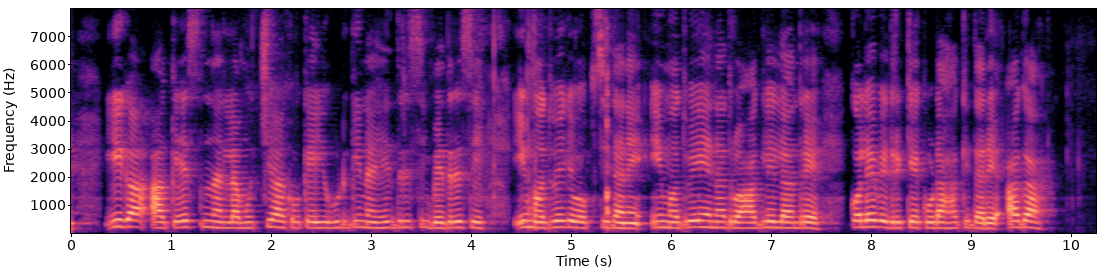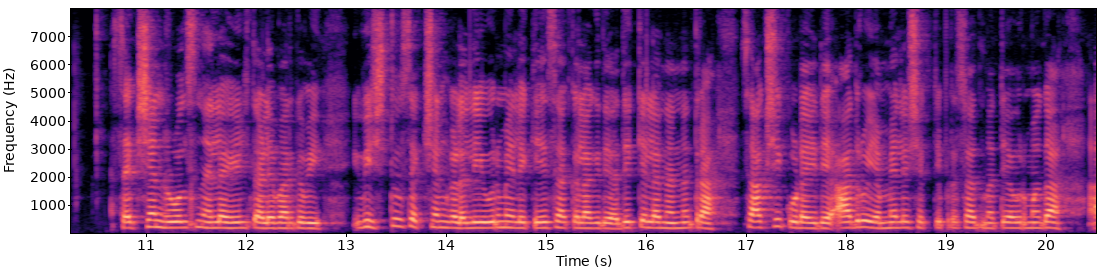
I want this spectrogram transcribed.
ಈಗ ಆ ಕೇಸ್ನೆಲ್ಲ ಮುಚ್ಚಿ ಹಾಕೋಕೆ ಈ ಹುಡುಗಿನ ಹೆದರಿಸಿ, ಬೆದರಿಸಿ ಈ ಮದುವೆಗೆ ಒಪ್ಪಿಸಿದ್ದಾನೆ ಈ ಮದುವೆ ಏನಾದರೂ ಆಗಲಿಲ್ಲ ಅಂದರೆ ಕೊಲೆ ಬೆದರಿಕೆ ಕೂಡ ಹಾಕಿದ್ದಾರೆ. ಆಗ ಸೆಕ್ಷನ್ ರೂಲ್ಸ್ನೆಲ್ಲ ಹೇಳ್ತಾಳೆ ಭಾರ್ಗವಿ. ಇವಿಷ್ಟು ಸೆಕ್ಷನ್ಗಳಲ್ಲಿ ಇವ್ರ ಮೇಲೆ ಕೇಸ್ ಹಾಕಲಾಗಿದೆ. ಅದಕ್ಕೆಲ್ಲ ನನ್ನ ಹತ್ರ ಸಾಕ್ಷಿ ಕೂಡ ಇದೆ. ಆದರೂ M L A Shakti Prasad ಮತ್ತು ಅವ್ರ ಮಗ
